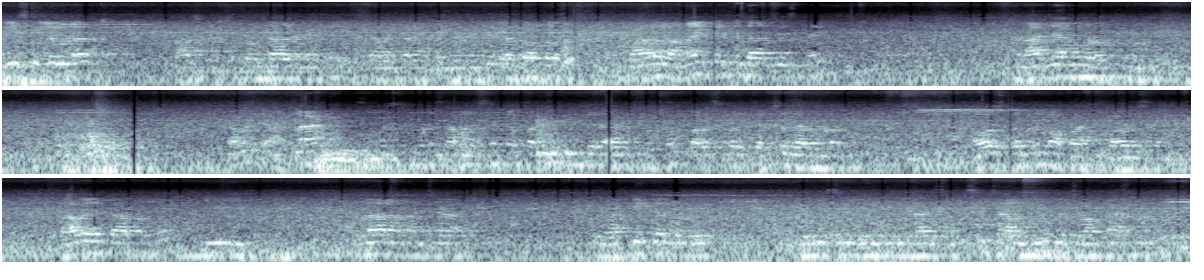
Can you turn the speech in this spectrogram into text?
బీసీలు కూడా ఆస్పృష్టి ఉండాలనేది చాలా కరెక్ట్ గతంలో వాళ్ళు అనైక్యతను రాజ్యాంగం కూడా ఒప్పుకుంది కాబట్టి అట్లాంటి సమస్యలు కూడా సమస్యగా పరిష్కరించడానికి కోసం పరస్పర చర్చ జరగడం అవసరమని మా పార్టీ భావిస్తాం రాబోయే కాలంలో ఈ కులాల మధ్య ఈ వర్గీకరణలు ఓబీసీలు ఇలాంటి సమస్య చాలా ముందుకు వచ్చే అవకాశం ఉంది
